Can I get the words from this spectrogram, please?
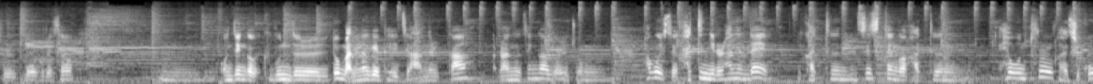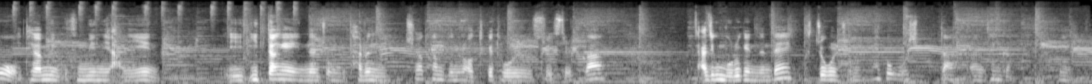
들고 그래서 음, 언젠가 그분들도 만나게 되지 않을까라는 생각을 좀 하고 있어요. 같은 일을 하는데 이 같은 시스템과 같은 해온 툴 가지고 대한민국 국민이 아닌 이, 이 땅에 있는 좀 다른 취약한 분을 어떻게 도울 수 있을까? 아직은 모르겠는데 그쪽을 좀 해보고 싶다라는 생각. 예.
